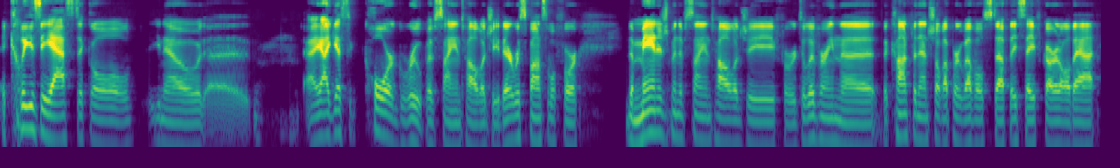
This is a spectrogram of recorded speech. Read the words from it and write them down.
ecclesiastical, you know, uh, I, I guess core group of Scientology. They're responsible for the management of Scientology, for delivering the the confidential upper level stuff. They safeguard all that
